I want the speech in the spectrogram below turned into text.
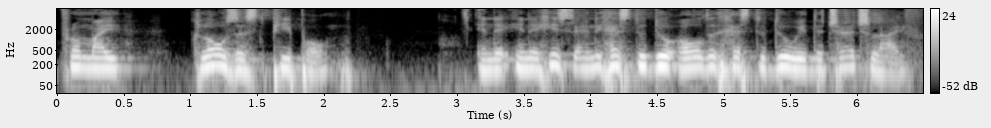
from my closest people in the, in the history, and it has to do all that has to do with the church life.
